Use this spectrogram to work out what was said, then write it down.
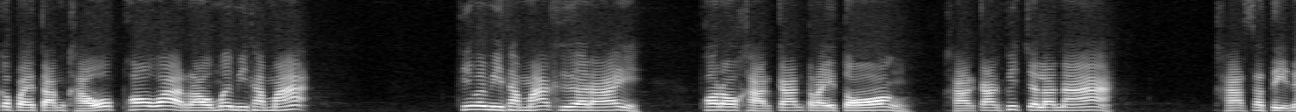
ก็ไปตามเขา เพราะว่าเราไม่มีธรรมะ ที่ไม่มีธรรมะคืออะไร เพราะเราขาดการไตรตรอง ขาดการพิจารณา ขาดสติใน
